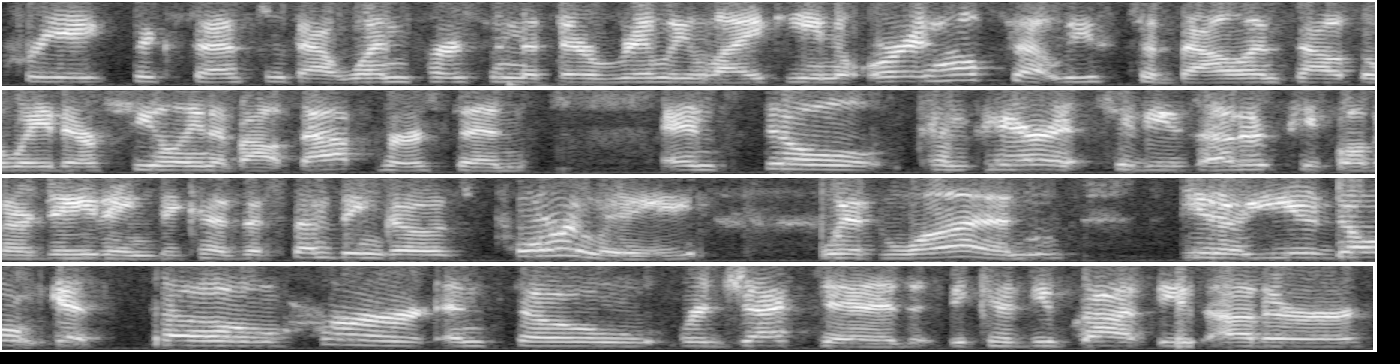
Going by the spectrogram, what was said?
create success with that one person that they're really liking, or it helps at least to balance out the way they're feeling about that person and still compare it to these other people they're dating. Because if something goes poorly with one, you know, you don't get so hurt and so rejected because you've got these other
